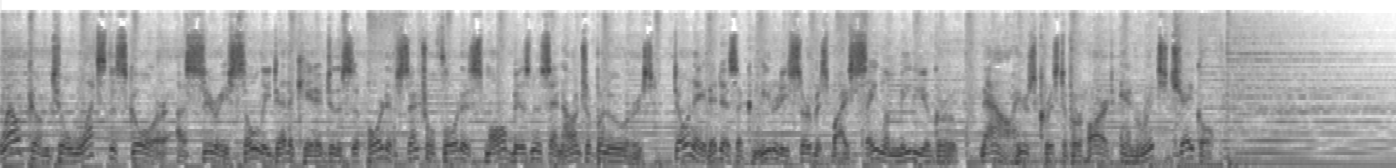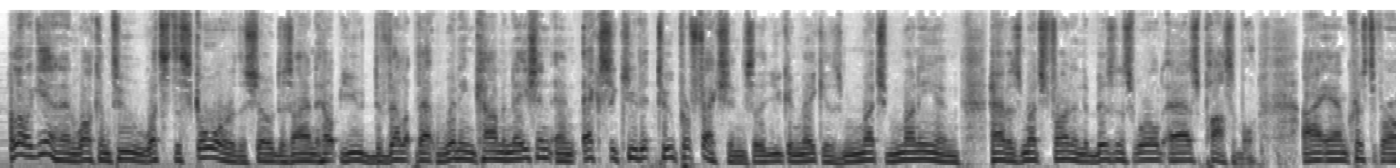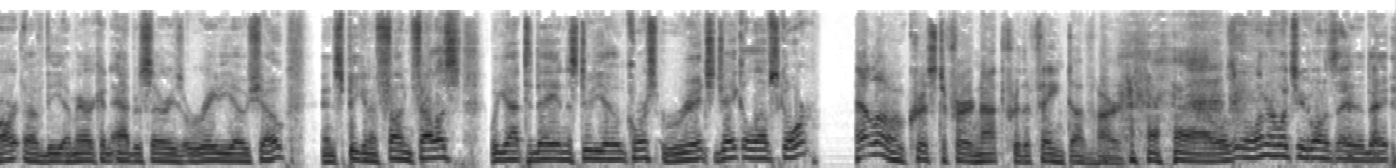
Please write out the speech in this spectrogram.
Welcome to What's the Score, a series solely dedicated to the support of Central Florida's small business and entrepreneurs. Donated as a community service by Salem Media Group. Now, here's Christopher Hart and Rich Jekyll. Hello again, and welcome to What's the Score, the show designed to help you develop that winning combination and execute it to perfection so that you can make as much money and have as much fun in the business world as possible. I am Christopher Hart of the American Adversaries Radio Show. And speaking of fun fellas, we got today in the studio, of course, Rich Jekyll of Score. Hello, Christopher, not for the faint of heart. I was wondering what you were going to say today.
